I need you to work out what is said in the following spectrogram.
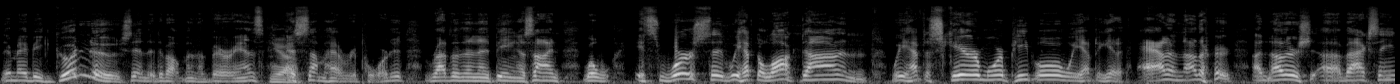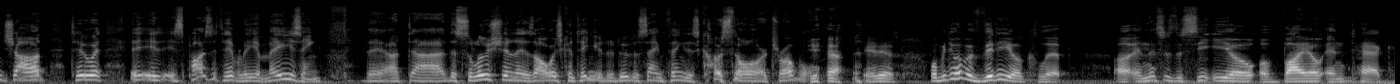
There may be good news in the development of variants, Yeah. as some have reported, rather than it being a sign, well, it's worse that we have to lock down and we have to scare more people, we have to get add another another uh, vaccine shot to it. It- It's positively amazing that uh, the solution is always continue to do the same thing that's caused all our trouble. Yeah, it is. Well, we do have a video clip, uh, and this is the CEO of Bio BioNTech.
